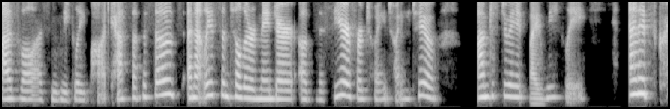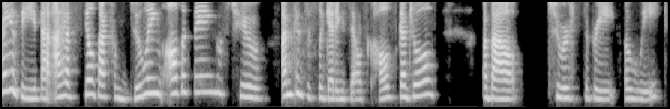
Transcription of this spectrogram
as well as weekly podcast episodes. And at least until the remainder of this year for 2022, I'm just doing it bi weekly. And it's crazy that I have scaled back from doing all the things to I'm consistently getting sales calls scheduled about two or three a week.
